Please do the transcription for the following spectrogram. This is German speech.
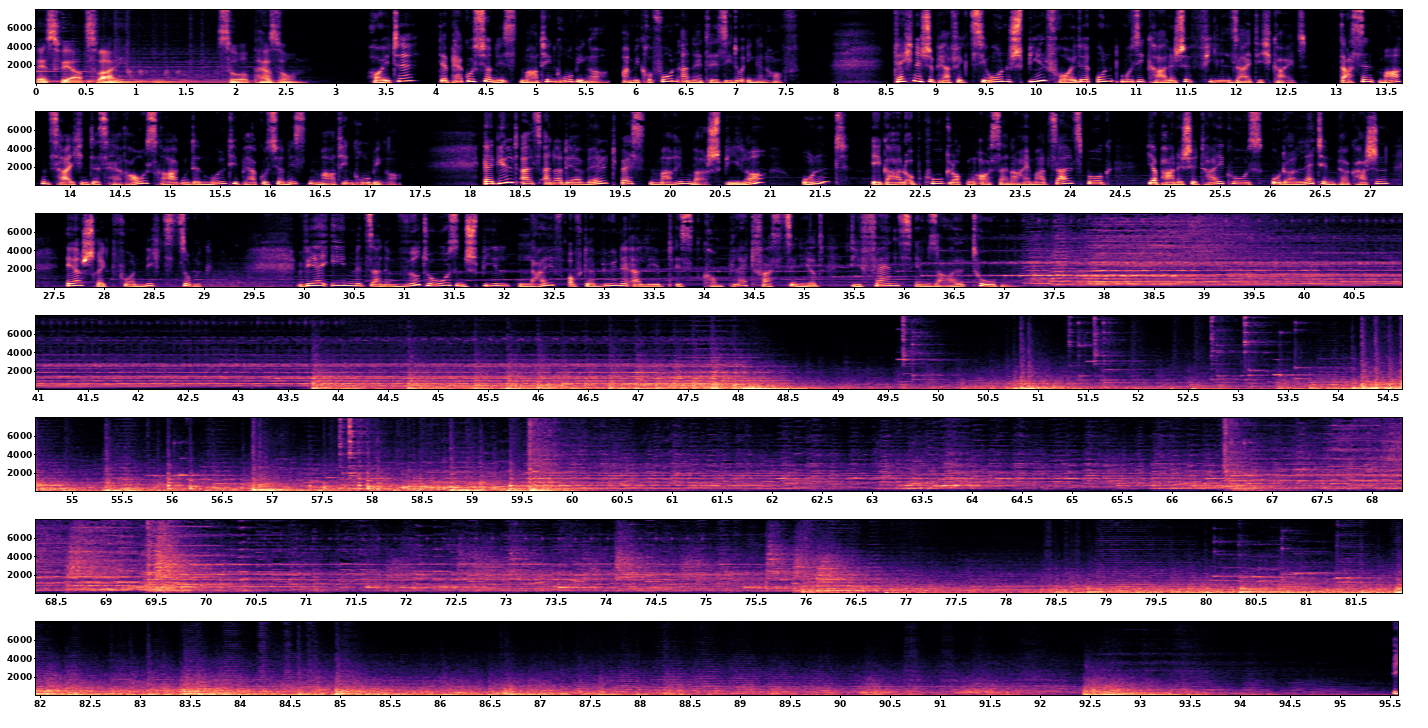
SWR 2 zur Person. Heute der Perkussionist Martin Grubinger, am Mikrofon Annette Sido-Ingenhoff. Technische Perfektion, Spielfreude und musikalische Vielseitigkeit. Das sind Markenzeichen des herausragenden Multiperkussionisten Martin Grubinger. Er gilt als einer der weltbesten Marimba-Spieler und, egal ob Kuhglocken aus seiner Heimat Salzburg, japanische Taikos oder Latin Percussion, er schreckt vor nichts zurück. Wer ihn mit seinem virtuosen Spiel live auf der Bühne erlebt, ist komplett fasziniert. Die Fans im Saal toben.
